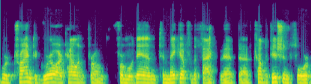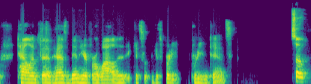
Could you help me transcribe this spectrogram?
we're trying to grow our talent from from within to make up for the fact that uh, competition for talent that has been here for a while it gets it gets pretty pretty intense. So,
